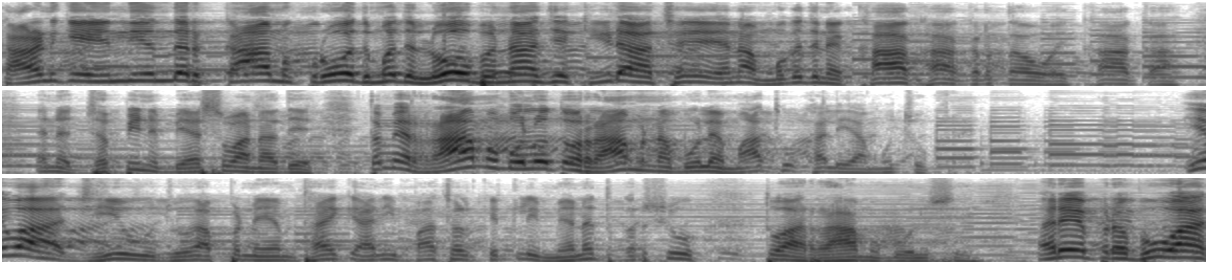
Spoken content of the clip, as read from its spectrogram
કારણ કે એની અંદર કામ, ક્રોધ, મદ લોભના જે કીડા છે એના મગજને ખા ખા કરતા હોય, ખા ખા એને જપીને બેસવા ના દે. તમે રામ બોલો તો રામ ના બોલે, માથું ખાલી આમ ઊંચું કરે. એવા જીવ જો આપણને એમ થાય કે આની પાછળ કેટલી મહેનત કરશું, તો આ રામ બોલશે. અરે પ્રભુ, આ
